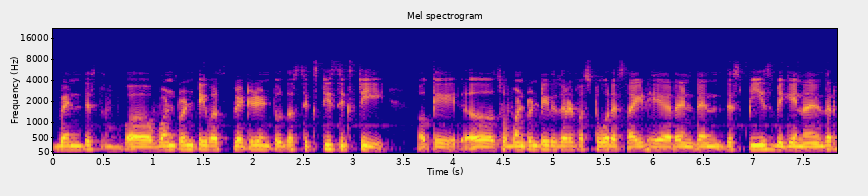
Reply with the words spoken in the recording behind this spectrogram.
when this uh, 120 was split into the 60 60 okay uh, so 120 result was stored aside here and then this piece began another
